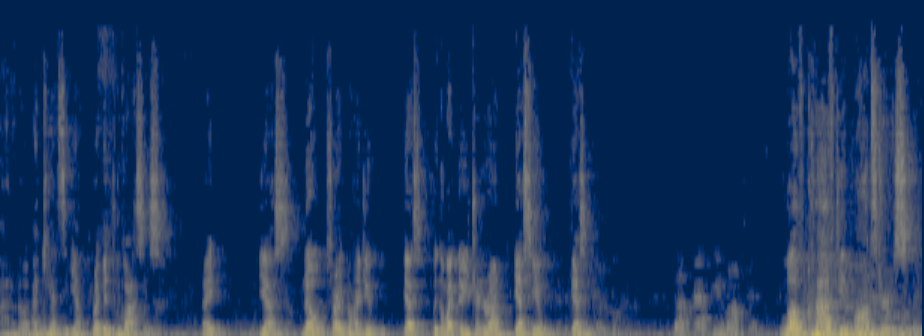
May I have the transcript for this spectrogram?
I don't know. I can't see. Yeah, right into the glasses. Right? Yes. No. Sorry, behind you. Yes. In the white. No, you turned around. Yes, you. Yes. Lovecraftian monsters. Monsters.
